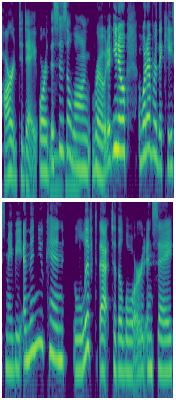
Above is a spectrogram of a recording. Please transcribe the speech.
hard today or this is a Mhm. long road you know whatever the case may be and then you can lift that to the lord and say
